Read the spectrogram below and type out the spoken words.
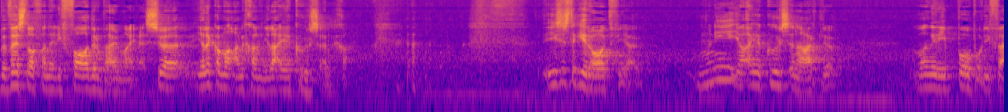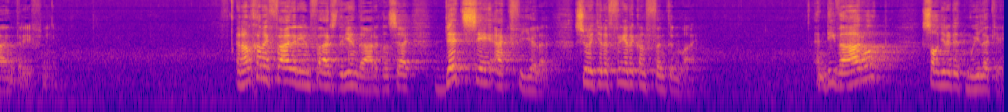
bewus daarvan dat die Vader by my is. So julle kan maar aangaan julle eie koers ingaan. Jesus het 'n raad vir jou. Moenie jou eie koers in hardloop wanneer die pop op die fan tref nie. En dan gaan hy verder in vers 33 dan sê hy dit sê ek vir julle sodat julle vrede kan vind in my. In die wêreld sal julle dit moeilik hê.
